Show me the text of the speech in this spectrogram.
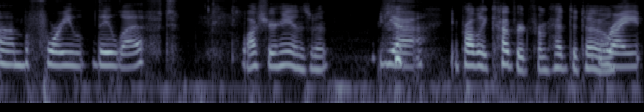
um, before he, they left. Wash your hands, but Yeah, you're probably covered from head to toe. right.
